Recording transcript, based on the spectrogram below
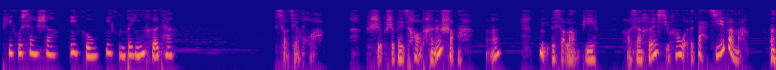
屁股向上一拱一拱的迎合他。小贱货，是不是被操的很爽啊？嗯，你的小浪逼好像很喜欢我的大鸡巴嘛。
